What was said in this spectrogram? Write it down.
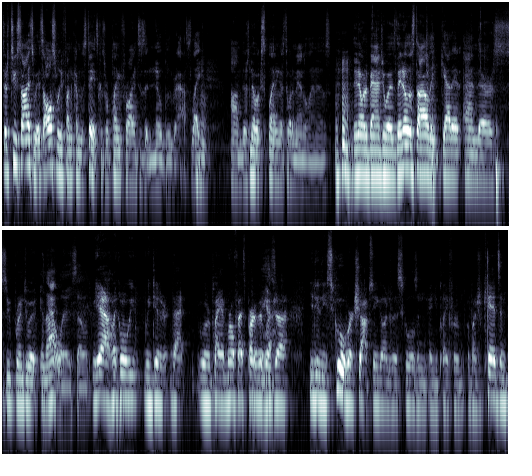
there's two sides to it. It's also really fun to come to the states because we're playing for audiences that know bluegrass. Like, mm-hmm. Um, there's no explaining as to what a mandolin is. they know what a banjo is. They know the style. They get it, and they're super into it in that way. So Yeah, like when we, we did it, that we were playing at Merle Fest, part of it was uh, you do these school workshops and you go into the schools and, and you play for a bunch of kids and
